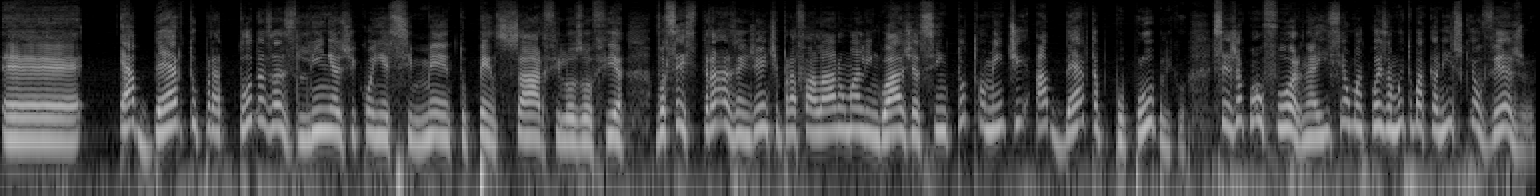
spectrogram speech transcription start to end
é, é aberto para todas as linhas de conhecimento, pensar, filosofia. Vocês trazem gente para falar uma linguagem assim totalmente aberta para o público, seja qual for, né? Isso é uma coisa muito bacana. Isso que eu vejo,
